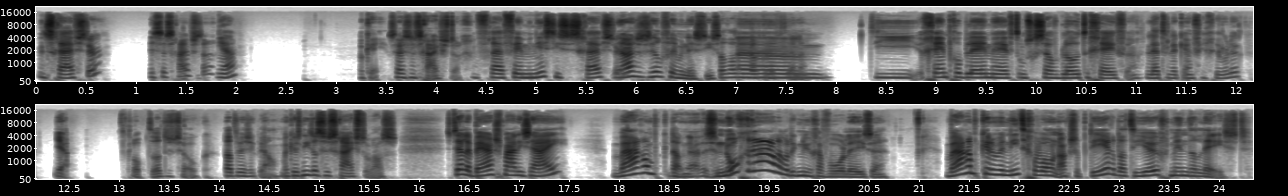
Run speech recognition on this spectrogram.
Een schrijfster. Is ze schrijfster? Ja. Oké, zij is een schrijfster. Een vrij feministische schrijfster. Ja, ze is heel feministisch. Dat had ik wel kunnen vertellen. Die geen problemen heeft om zichzelf bloot te geven. Letterlijk en figuurlijk. Klopt, dat is ze ook. Dat wist ik wel. Maar ik wist niet dat ze schrijfster was. Stella Bergsma die zei... Waarom... Nou, dat is nog raar wat ik nu ga voorlezen. Waarom kunnen we niet gewoon accepteren dat de jeugd minder leest?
